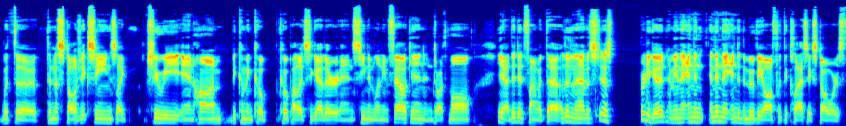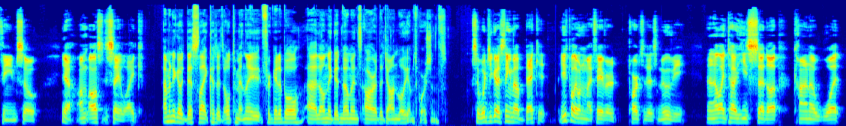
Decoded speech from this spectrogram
with the the nostalgic scenes like Chewie and Han becoming co co-pilots together and seeing the Millennium Falcon and Darth Maul. Yeah, they did fine with that. Other than that, it's just pretty good. I mean, and then and then they ended the movie off with the classic Star Wars theme. So yeah, I'm also to say like. I'm gonna go dislike because it's ultimately forgettable. Uh, the only good moments are the John Williams portions. So what do you guys think about Beckett? He's probably one of my favorite parts of this movie, and I liked how he set up kind of what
